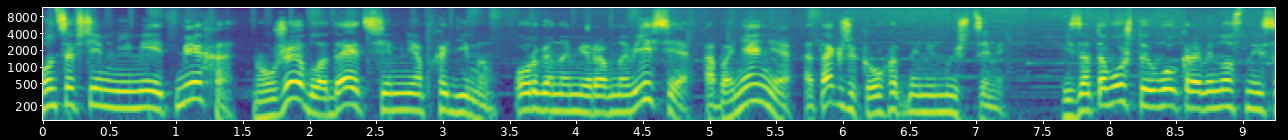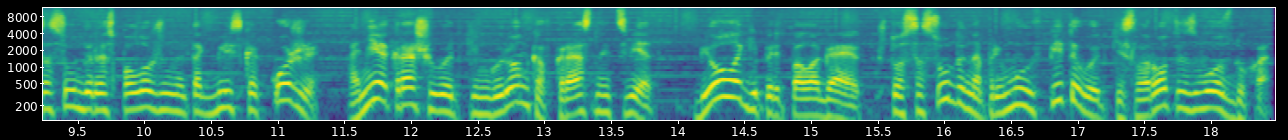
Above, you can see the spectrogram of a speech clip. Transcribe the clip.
Он совсем не имеет меха, но уже обладает всем необходимым – органами равновесия, обоняния, а также крохотными мышцами. Из-за того, что его кровеносные сосуды расположены так близко к коже, они окрашивают кенгуренка в красный цвет. Биологи предполагают, что сосуды напрямую впитывают кислород из воздуха,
